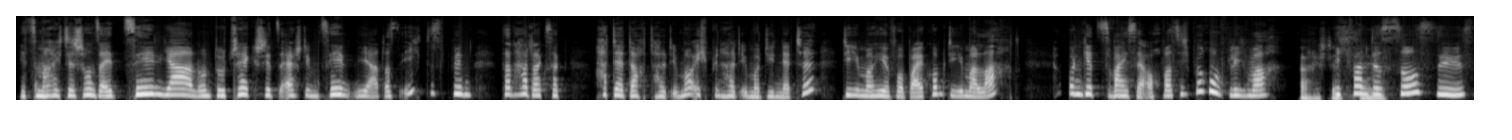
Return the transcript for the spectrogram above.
jetzt mache ich das schon seit zehn Jahren und du checkst jetzt erst im zehnten Jahr, dass ich das bin. Dann hat er gesagt, hat er dacht halt immer, ich bin halt immer die Nette, die immer hier vorbeikommt, die immer lacht. Und jetzt weiß er auch, was ich beruflich mache. Ach, das Ich fand das so süß.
